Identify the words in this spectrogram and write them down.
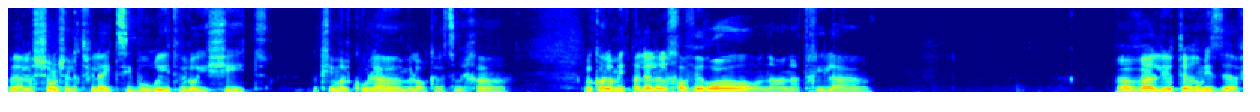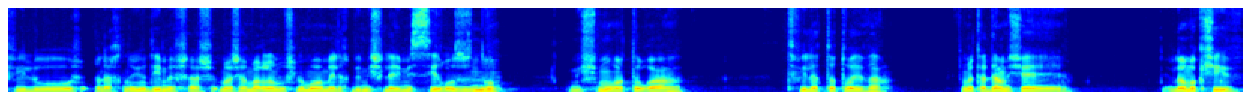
והלשון של התפילה היא ציבורית ולא אישית, מבקשים על כולם ולא רק על עצמך, וכל המתפלל על חברו, נענה תחילה. אבל יותר מזה אפילו, אנחנו יודעים מה שאמר לנו שלמה המלך במשלי, מסיר אוזנו משמוע תורה, תפילתו תועבה. זאת אומרת, אדם ש... לא מקשיב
